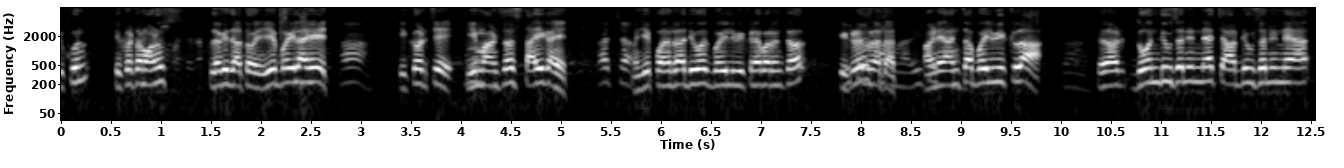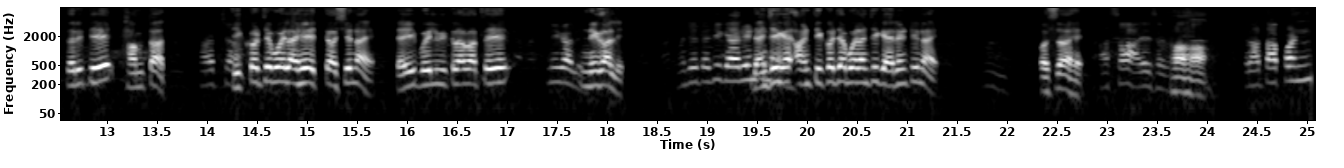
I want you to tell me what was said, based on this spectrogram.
विकून तिकडचा माणूस लगेच जातो हे बैल आहेत. हा. इकडचे ही माणसं स्थायिक आहेत. अच्छा. म्हणजे पंधरा दिवस बैल विकण्यापर्यंत इकडेच राहतात. आणि यांचा बैल विकला तर दोन दिवसांनी न्या चार दिवसांनी न्या तरी ते थांबतात. तिकडचे बैल आहेत ते असे नाही. त्याही बैल विकला का ते निघाले. म्हणजे त्याची गॅरंटी त्यांची आणि तिकडच्या बैलांची गॅरंटी नाही. असं आहे. असं आहे सगळं. हा हा. तर आता आपण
